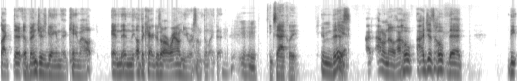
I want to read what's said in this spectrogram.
like the Avengers game that came out and then the other characters are around you or something like that. Mhm. Exactly. in this I, I don't know. I hope i just hope that the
